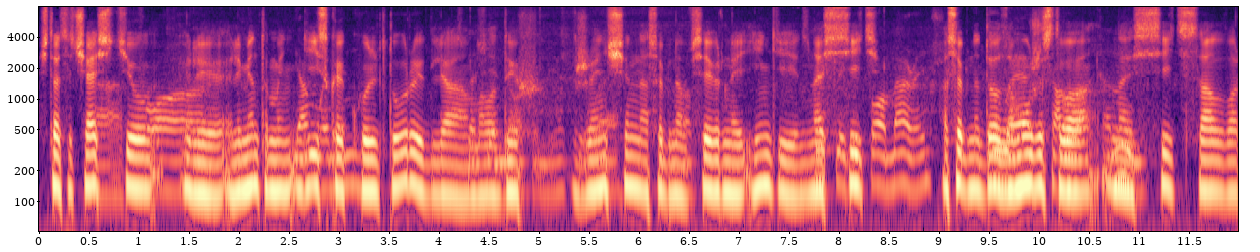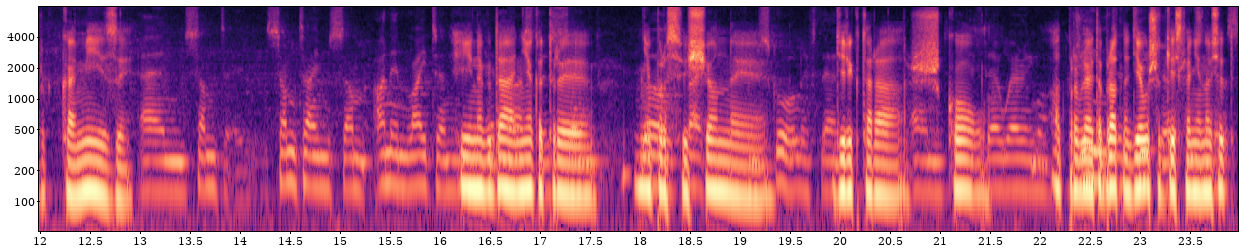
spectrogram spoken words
считается частью или элементом индийской культуры для молодых женщин, особенно в Северной Индии, носить, особенно до замужества, носить салвар камизы. И иногда некоторые непросвещенные директора школ отправляют обратно девушек, если они носят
